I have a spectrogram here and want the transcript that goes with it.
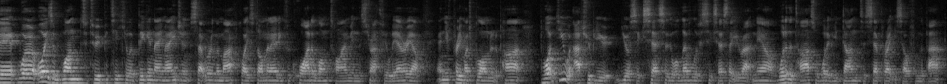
there were always a one to two particular bigger name agents that were in the marketplace dominating for quite a long time in the Strathfield area, and you've pretty much blown it apart. What do you attribute your success or level of success that you're at now? What are the tasks or what have you done to separate yourself from the pack?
